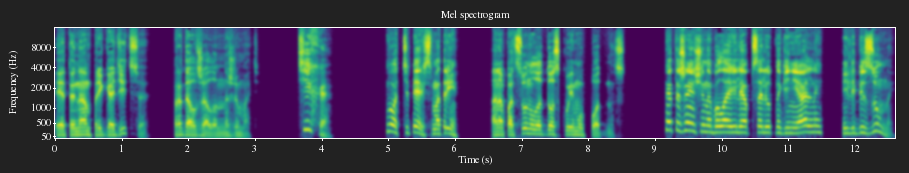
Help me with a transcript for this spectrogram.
«Это нам пригодится?» — продолжал он нажимать. «Тихо! Вот теперь смотри!» Она подсунула доску ему под нос. «Эта женщина была или абсолютно гениальной, или безумной».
